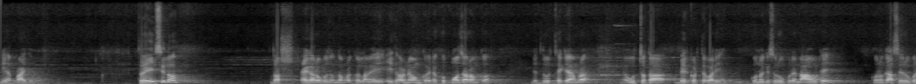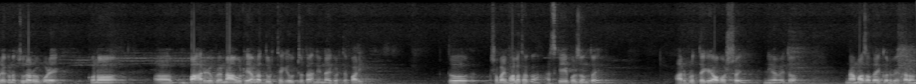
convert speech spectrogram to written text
নিয়ে প্রায় দেব। তো এই ছিল দশ এগারো পর্যন্ত আমরা করলাম। এই এই ধরনের অঙ্ক, এটা খুব মজার অঙ্ক, যে দূর থেকে আমরা উচ্চতা বের করতে পারি। কোনো কিছুর উপরে না উঠেই, কোনো গাছের উপরে, কোনো চূড়ার উপরে, কোনো পাহাড়ের উপরে না উঠে আমরা দূর থেকে উচ্চতা নির্ণয় করতে পারি। তো সবাই ভালো থাকো। আজকে এই পর্যন্তই। আর প্রত্যেকে অবশ্যই নিয়মিত নামাজ আদায় করবে, কারণ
